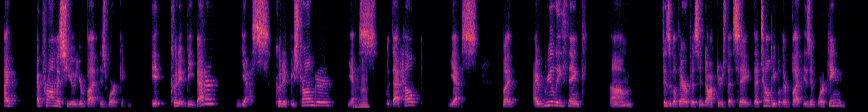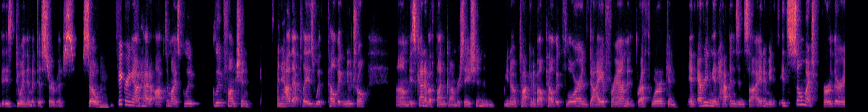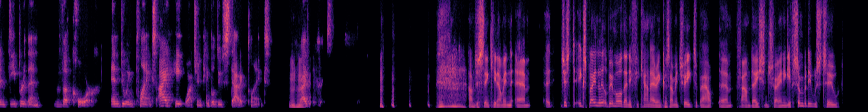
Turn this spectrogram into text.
I I promise you your butt is working. It could it be better? Yes. Could it be stronger? Yes. Mm-hmm. Would that help? Yes. But I really think um, physical therapists and doctors that say that tell people their butt isn't working is doing them a disservice. So mm. figuring out how to optimize glute glute function and how that plays with pelvic neutral um, is kind of a fun conversation. And you know, talking about pelvic floor and diaphragm and breath work and and everything that happens inside. I mean, it's, so much further and deeper than the core and doing planks. I hate watching people do static planks. Mm-hmm. Drives me crazy. I'm just thinking. I mean, um, uh, just explain a little bit more then, if you can, Erin, because I'm intrigued about um, foundation training. If somebody was to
